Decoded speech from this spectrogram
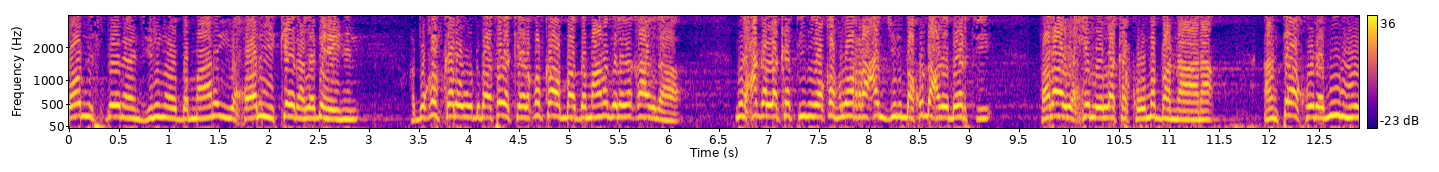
loo nisbayn aan jirin oo damaano iyo xoolihii keen aan la dhehaynin hadduu qof kale uu dhibaatada keeno qofka baa damaanadii laga qaadi lahaa. Mid xagga laka timid oo qof loo raacan jirin baa ku dhacday beertii. Falaa yaxilu laka kuuma bannaana. An ta'khuda minhu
